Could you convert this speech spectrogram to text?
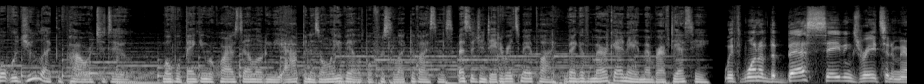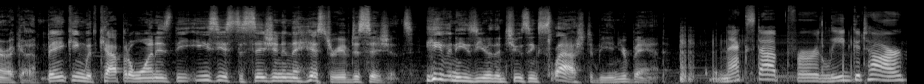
What would you like the power to do? Mobile banking requires downloading the app and is only available for select devices. Message and data rates may apply. Bank of America and a member FDIC. With one of the best savings rates in America, banking with Capital One is the easiest decision in the history of decisions. Even easier than choosing Slash to be in your band. Next up for lead guitar.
